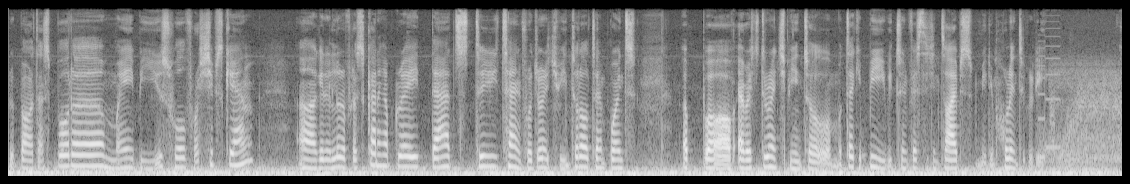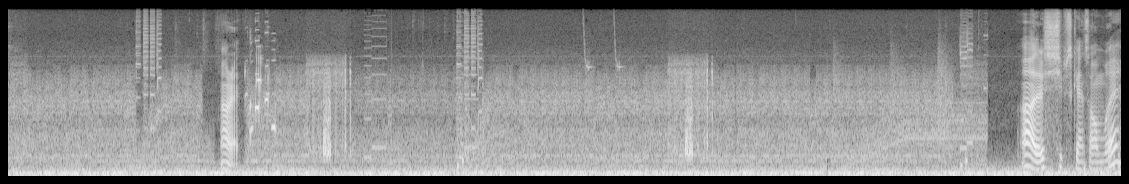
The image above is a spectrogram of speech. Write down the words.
root power transporter may be useful for ship scan. Uh, get a little of the scanning upgrade. That's 310 for drone HP in total 10 points above average drone HP in total. Moteki B with two infestation types medium hull integrity. Alright Ah, there's a ship scan somewhere.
